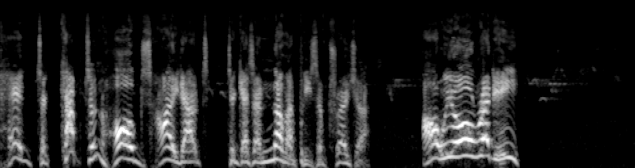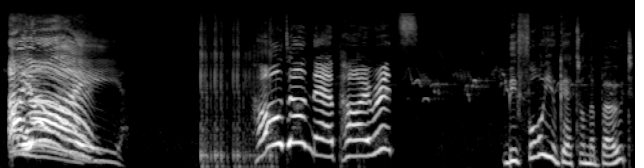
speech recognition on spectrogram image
head to Captain Hogg's hideout to get another piece of treasure. Are we all ready? Aye, aye! Hold on there, pirates! Before you get on the boat,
